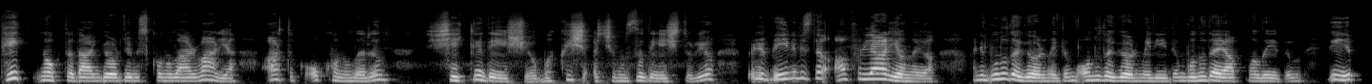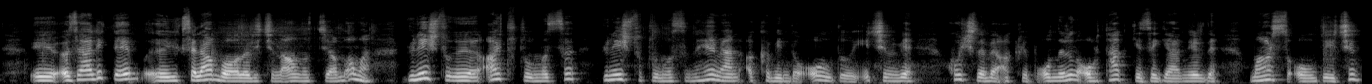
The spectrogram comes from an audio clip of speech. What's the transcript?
tek noktadan gördüğümüz konular var ya artık o konuların şekli değişiyor, bakış açımızı değiştiriyor. Böyle beynimizde ampuller yanıyor. Hani bunu da görmedim, onu da görmeliydim, bunu da yapmalıydım deyip e, özellikle e, yükselen boğalar için anlatacağım ama güneş e, ay tutulması güneş tutulmasının hemen akabinde olduğu için ve Koçla ve Akrep onların ortak gezegenleri de Mars olduğu için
